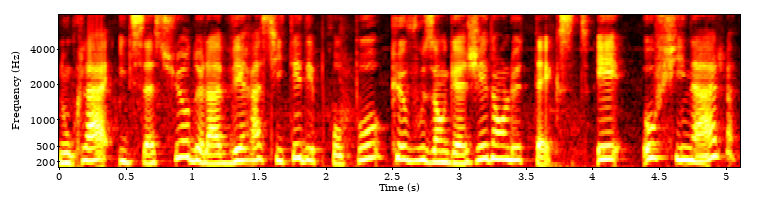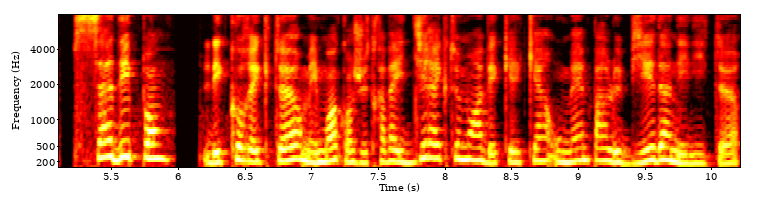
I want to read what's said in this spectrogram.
Donc là, il s'assure de la véracité des propos que vous engagez dans le texte. Et au final, ça dépend. Les correcteurs, mais moi quand je travaille directement avec quelqu'un ou même par le biais d'un éditeur,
